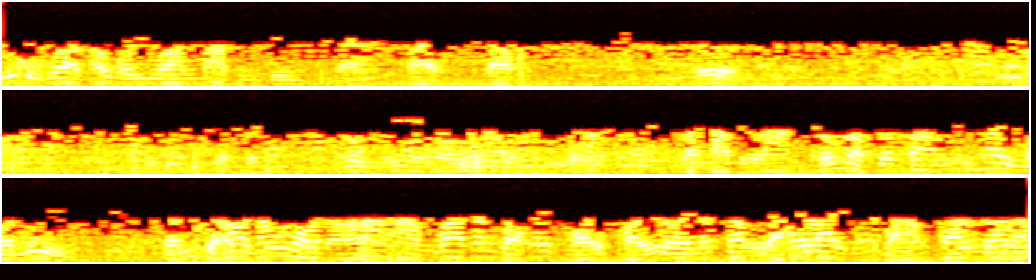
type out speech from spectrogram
รู้สึกว่าเขาบริวารมากจริงๆนะไปครับเออ ลูกนี่ยังไงราคาเป็นล้านสำหรับสตางที่ให้มานี่ฉันจะทั้งหมดถ้าหากว่าท่านบอกให้ถอยถอยเลยนะครับ อย่าให้ไล่ทั้งสามครั้งดังนะ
